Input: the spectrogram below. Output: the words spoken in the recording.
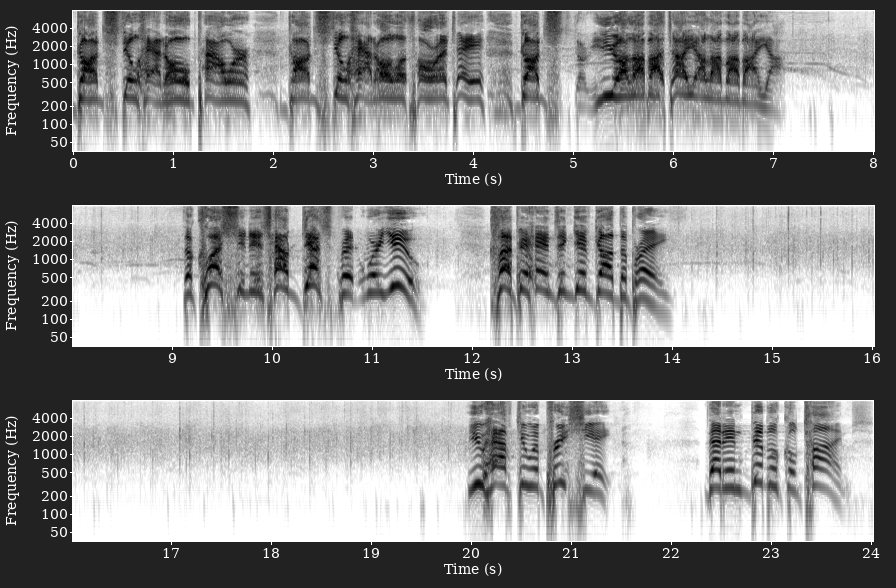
God still had all power. God still had all authority. God. Ya The question is, how desperate were you? Clap your hands and give God the praise. You have to appreciate that in biblical times,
